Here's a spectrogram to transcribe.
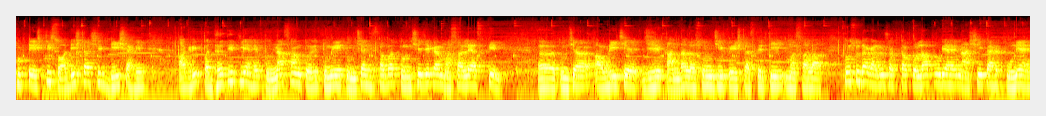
खूप टेस्टी स्वादिष्ट अशी डिश आहे. आगरी पद्धतीतली आहे. पुन्हा सांगतोय तुम्ही तुमच्या हिसाबात तुमचे जे काय मसाले असतील तुमच्या आवडीचे जे कांदा लसूणची पेस्ट असते ती मसाला तो सुद्धा घालू शकता. कोल्हापुरी आहे नाशिक आहे पुणे आहे.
